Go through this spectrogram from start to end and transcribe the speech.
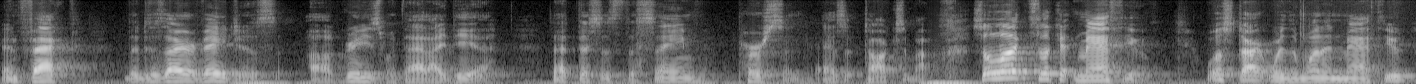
In fact, the Desire of Ages agrees with that idea that this is the same person as it talks about. So let's look at Matthew. We'll start with the one in Matthew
